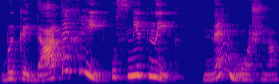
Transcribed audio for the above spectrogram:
Викидати хліб у смітник не можна.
